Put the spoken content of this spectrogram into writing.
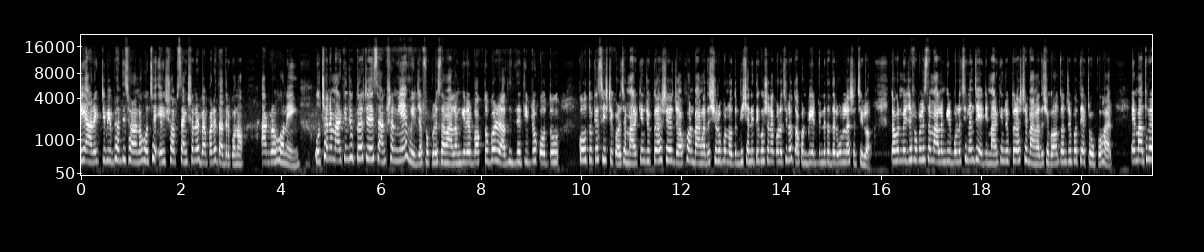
এই আরেকটি বিভ্রান্তি ছড়ানো হচ্ছে। এই সব স্যাংশনের ব্যাপারে তাদের কোনো আগ্রহ নেই। উচ্ছনে মার্কিন যুক্তরাষ্ট্রের এই স্যাংশন নিয়ে মির্জা ফখরুল ইসলাম আলমগীরের বক্তব্যের রাজনীতিতে তীব্র কৌতুক কৌতুকের সৃষ্টি করেছে। মার্কিন যুক্তরাষ্ট্রে যখন বাংলাদেশের উপর নতুন ভিসা নীতি ঘোষণা করেছিল, তখন বিএনপি নেতাদের উল্লাসে ছিল। তখন মির্জা ফখরুল ইসলাম আলমগীর বলেছিলেন যে, এটি মার্কিন যুক্তরাষ্ট্রের বাংলাদেশের গণতন্ত্রের প্রতি একটা উপহার। এর মাধ্যমে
